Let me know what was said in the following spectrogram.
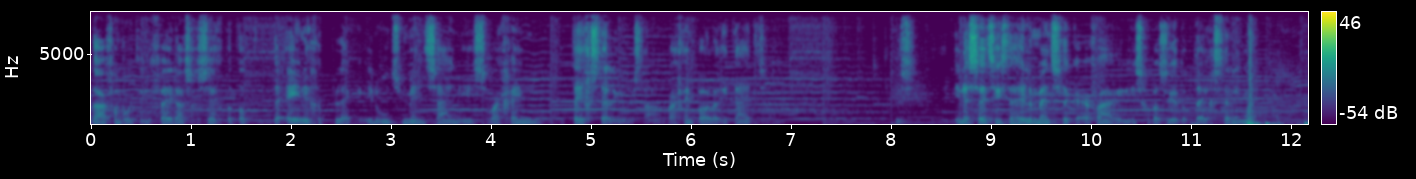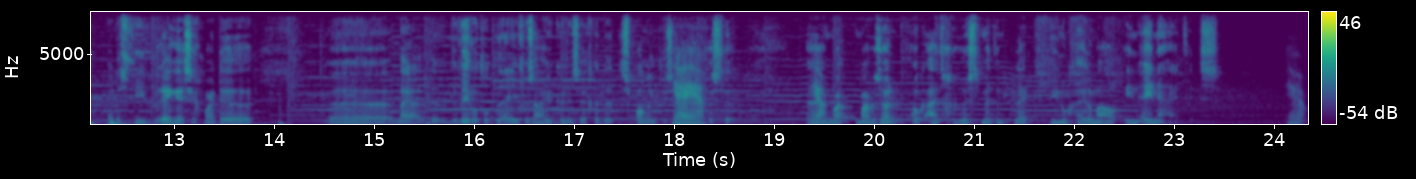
daarvan wordt in de Veda's gezegd dat dat de enige plek in ons mens zijn is waar geen tegenstellingen bestaan, waar geen polariteiten zijn. Dus in essentie is de hele menselijke ervaring is gebaseerd op tegenstellingen. Dus die brengen zeg maar de, eh, nou ja, de, de wereld tot leven, zou je kunnen zeggen. De, de spanning tussen Ja, de ja. Eh, Ja. maar, maar we zijn ook uitgerust met een plek die nog helemaal in eenheid is. Ja.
